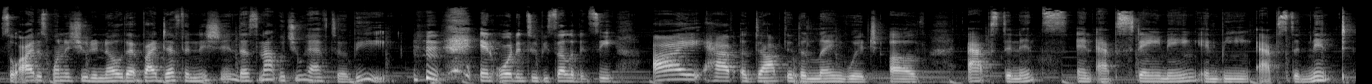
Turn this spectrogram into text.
So I just wanted you to know that by definition, that's not what you have to be in order to be celibate. See, I have adopted the language of abstinence and abstaining and being abstinent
